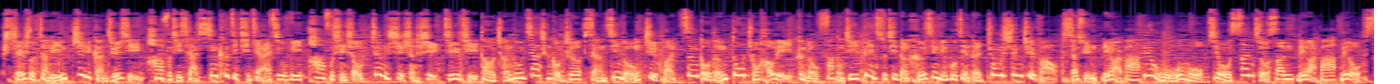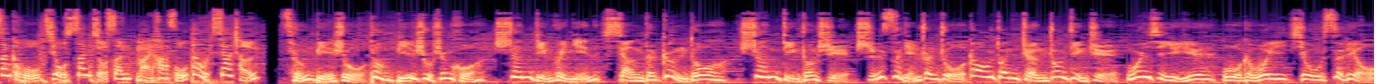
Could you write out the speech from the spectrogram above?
神兽降临，质感觉醒，哈弗旗下新科技旗舰 SUV 哈弗神兽正式上市，即日起到成都嘉诚购车，享金融、置换、增购等多重好礼，更有发动机、变速器等核心零部件的终身质保。详询零二八六五五五九三九三零二八六三个五九三九三，买哈弗到嘉诚。从别墅到别墅生活，山顶为您想的更多。山顶装饰十四年专注高端整装定制，微信预约五个 V 九四六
